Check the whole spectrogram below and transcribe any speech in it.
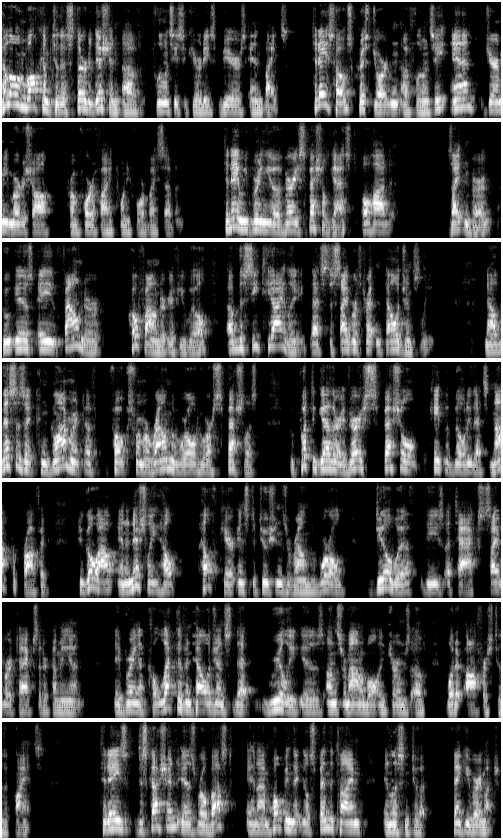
Hello and welcome to this third edition of Fluency Securities Beers and Bites. Today's host, Chris Jordan of Fluency, and Jeremy Murdishaw from Fortify 24 by 7. Today we bring you a very special guest, Ohad Zaidenberg, who is a founder, co founder, if you will, of the CTI League. That's the Cyber Threat Intelligence League. Now, this is a conglomerate of folks from around the world who are specialists who put together a very special capability that's not for profit to go out and initially help healthcare institutions around the world deal with these attacks, cyber attacks that are coming in. They bring a collective intelligence that really is unsurmountable in terms of what it offers to the clients. Today's discussion is robust, and I'm hoping that you'll spend the time and listen to it. Thank you very much.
